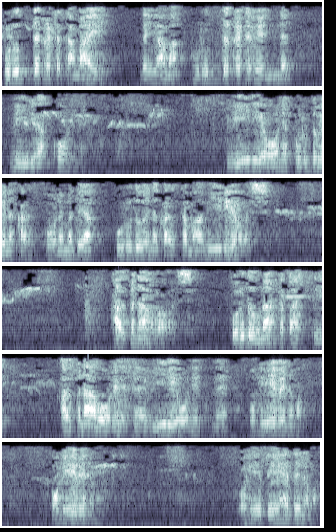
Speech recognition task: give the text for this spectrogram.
පුරුද්දකට තමයි ද යම පුරුද්දකට වෙන්න වීරියක් ඕනේ. වීරිය ඕනේ පුරුදු වෙනකල්. ඕනම දෙයක් පුරුදු වෙනකල් තමයි වීරිය අවශ්‍ය. කල්පනාව අවශ්‍ය. පුරුදු වුණාට පස්සේ කල්පනාව ඕනේ නැහැ, වීරිය ඕනේ නැහැ. ඔහේ වෙනවා. ඔහේ වෙනවා. ඔහේ තේ හැදෙනවා.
